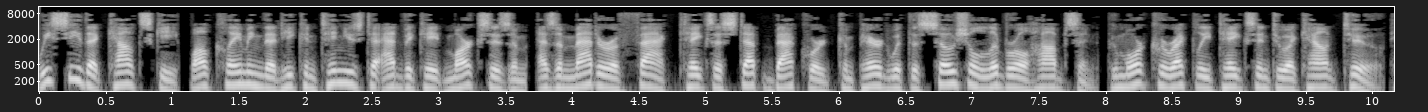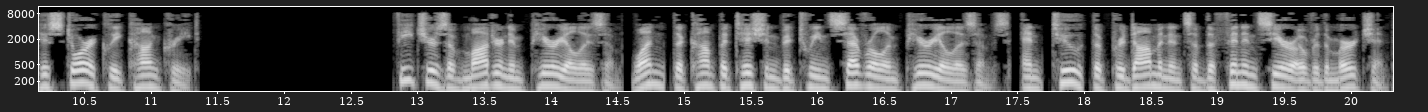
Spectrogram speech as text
we see that Kautsky, while claiming that he continues to advocate Marxism, as a matter of fact takes a step backward compared with the social liberal Hobson, who more correctly takes into account two historically concrete features of modern imperialism, 1 the competition between several imperialisms, and 2 the predominance of the financier over the merchant.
